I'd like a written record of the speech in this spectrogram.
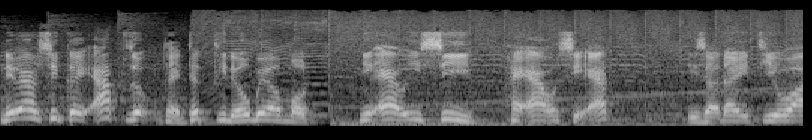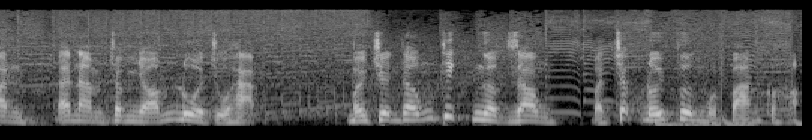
nếu LCK áp dụng thể thức thi đấu BO1 như LEC hay LCS thì giờ đây T1 đã nằm trong nhóm đua chủ hạng bởi truyền thống thích ngược dòng và chấp đối phương một ván của họ.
